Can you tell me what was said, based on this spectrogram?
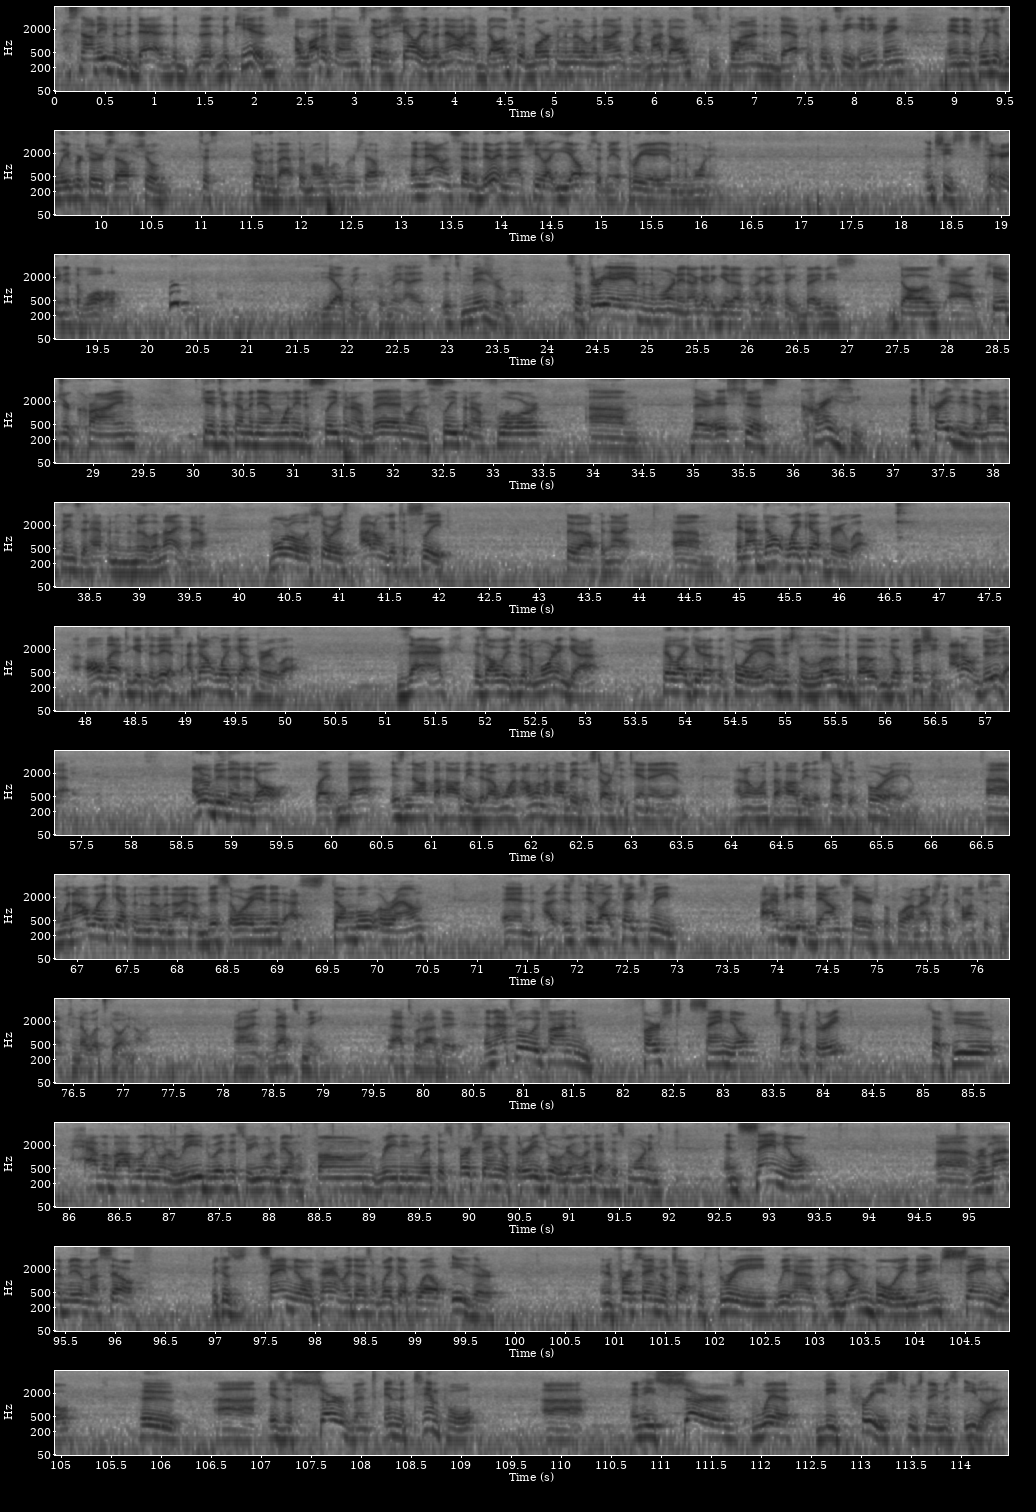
it's not even the dad. The, the, the, kids, a lot of times, go to Shelly, but now I have dogs that bark in the middle of the night. Like my dog's, she's blind and deaf and can't see anything. And if we just leave her to herself, she'll just go to the bathroom all over herself. And now, instead of doing that, she like yelps at me at 3 a.m. in the morning. And she's staring at the wall. Yelping for me. It's, it's miserable. So 3 a.m. in the morning, I got to get up and I got to take babies, dogs out. Kids are crying Kids are coming in wanting to sleep in our bed, wanting to sleep in our floor. Um, there, it's just crazy. It's crazy the amount of things that happen in the middle of the night now. Moral of the story is I don't get to sleep throughout the night. Um, and I don't wake up very well. Uh, all that to get to this, I don't wake up very well. Zach has always been a morning guy. He'll like get up at 4 a.m. just to load the boat and go fishing. I don't do that. I don't do that at all. Like, that is not the hobby that I want. I want a hobby that starts at 10 a.m. I don't want the hobby that starts at 4 a.m. Uh, when I wake up in the middle of the night, I'm disoriented. I stumble around. and I, it, it like takes me. I have to get downstairs before I'm actually conscious enough to know what's going on. Right? That's me. That's what I do, and that's what we find in 1 Samuel chapter three. So if you have a Bible and you want to read with us, or you want to be on the phone reading with us, 1 Samuel 3 is what we're going to look at this morning. And Samuel uh, reminded me of myself because Samuel apparently doesn't wake up well either. And in 1 Samuel chapter 3, we have a young boy named Samuel who uh, is a servant in the temple, uh, and he serves with the priest whose name is Eli.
